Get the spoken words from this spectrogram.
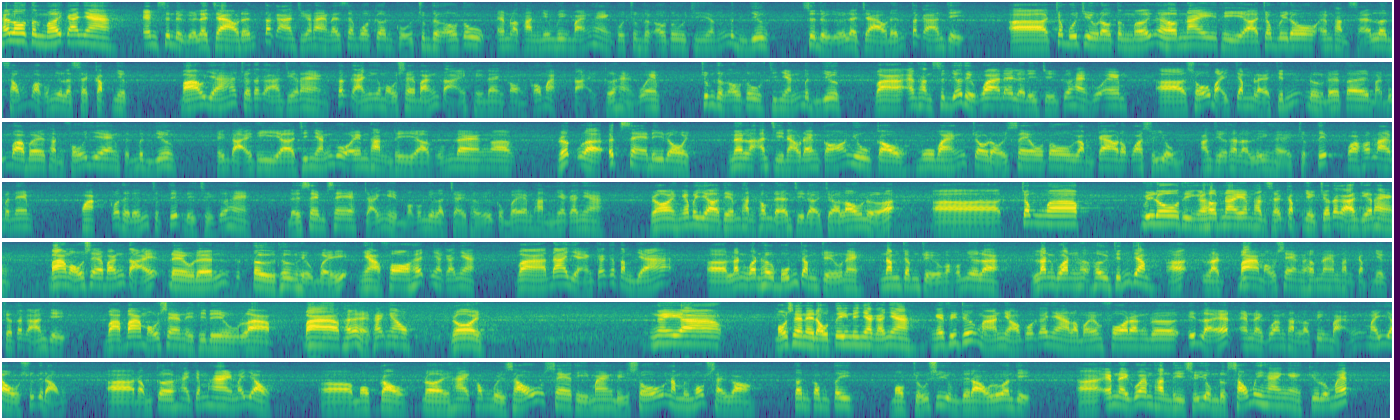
Hello tuần mới cả nhà. Em xin được gửi lời chào đến tất cả anh chị khách hàng đang xem qua kênh của Trung Thực Auto. Em là Thành, nhân viên bán hàng của Trung Thực Auto chi nhánh Bình Dương. Xin được gửi lời chào đến tất cả anh chị. À, Trong buổi chiều đầu tuần mới ngày hôm nay thì à, trong video em Thành sẽ lên sóng và cũng như là sẽ cập nhật báo giá cho tất cả anh chị khách hàng Tất cả những cái mẫu xe bán tải hiện đang còn có mặt tại cửa hàng của em Trung Thực Auto chi nhánh Bình Dương. Và em Thành xin giới thiệu qua đây là địa chỉ cửa hàng của em à, số 709 đường DT 743B thành phố Giang tỉnh Bình Dương hiện tại thì uh, chi nhánh của em Thành thì uh, cũng đang uh, rất là ít xe đi rồi. Nên là anh chị nào đang có nhu cầu mua bán trao đổi xe ô tô gầm cao đã qua sử dụng anh chị có thể là liên hệ trực tiếp qua hotline bên em hoặc có thể đến trực tiếp địa chỉ cửa hàng để xem xe trải nghiệm và cũng như là chạy thử cùng với em Thành nha cả nhà. Rồi ngay bây giờ thì em Thành không để anh chị đợi chờ lâu nữa. À, trong uh, video thì ngày hôm nay em Thành sẽ cập nhật cho tất cả anh chị khách hàng ba mẫu xe bán tải đều đến từ thương hiệu Mỹ nhà Ford hết nha cả nhà. Và đa dạng các cái tầm giá ờ, uh, lanh quanh hơn 400 triệu này 500 triệu và cũng như là lanh quanh hơn 900 đó là ba mẫu xe ngày hôm nay em thành cập nhật cho tất cả anh chị. Và ba mẫu xe này thì đều là ba thế hệ khác nhau. Rồi ngay uh, mẫu xe này đầu tiên đi nha cả nhà. Ngay phía trước mà anh nhỏ của cả nhà là một em Ford Ranger XLS em này của em thành là phiên bản máy dầu số tự động à, động cơ 2.2 máy dầu. À, một cầu đời 2016 xe thì mang biển số 51 Sài Gòn tên công ty một chủ sử dụng từ đầu luôn anh chị. À, em này của em Thành thì sử dụng được 62.000 km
